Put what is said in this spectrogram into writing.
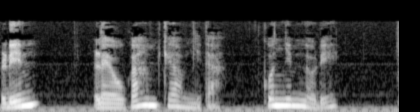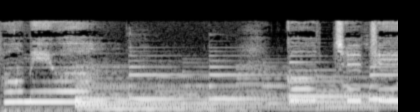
린, 레오가 함께 합니다. 꽃잎놀이. 봄이 와 꽃을 피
